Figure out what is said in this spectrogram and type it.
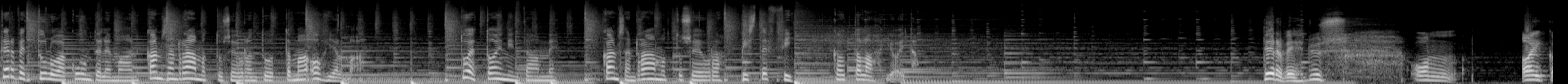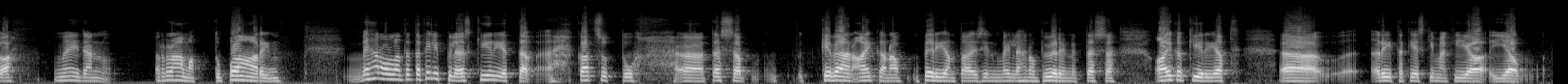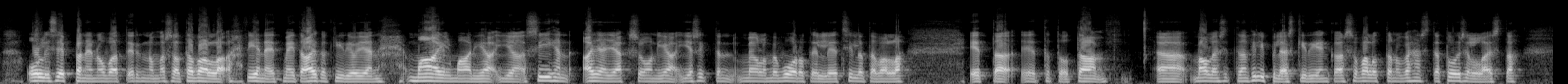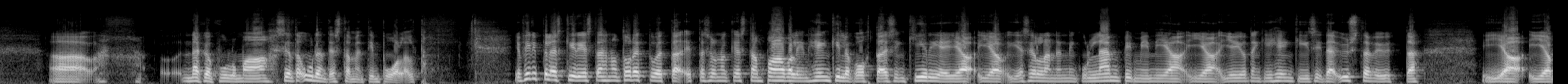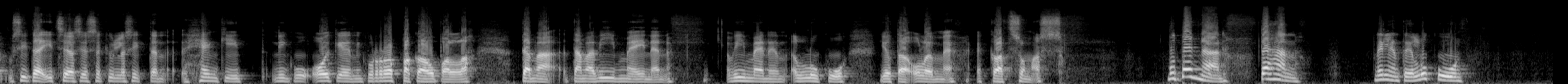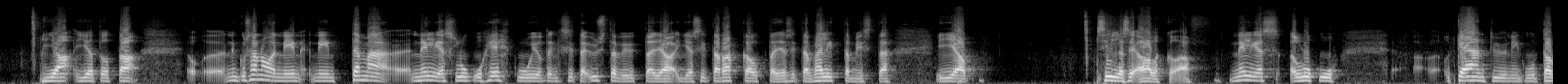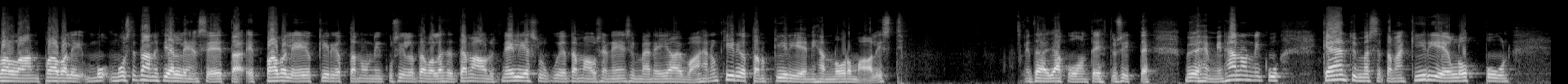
Tervetuloa kuuntelemaan Kansan Raamattuseuran tuottamaa ohjelmaa. Tue toimintaamme kansanraamattuseura.fi kautta lahjoita. Tervehdys on aika meidän raamattupaarin. Mehän ollaan tätä filippiläiskirjettä katsottu ää, tässä kevään aikana perjantaisin. Meillähän on pyörinyt tässä aikakirjat. Riitta Keskimäki ja, ja Olli Seppänen ovat erinomaisella tavalla vieneet meitä aikakirjojen maailmaan ja, ja siihen ajanjaksoon. Ja, ja sitten me olemme vuorotelleet sillä tavalla, että, että tota, ää, mä olen sitten tämän filippiläiskirjeen kanssa valottanut vähän sitä toisenlaista ää, näkökulmaa sieltä Uuden testamentin puolelta. Ja Filippiläiskirjeestähän on todettu, että, että se on oikeastaan Paavalin henkilökohtaisin kirje ja, ja, ja sellainen niin kuin lämpimin ja, ja, ja jotenkin henkii sitä ystävyyttä. Ja, ja sitä itse asiassa kyllä sitten henkii niin kuin oikein niin kuin roppakaupalla tämä, tämä viimeinen, viimeinen luku, jota olemme katsomassa. Mutta mennään tähän neljänteen lukuun. Ja, ja tota, niin kuin sanoin, niin, niin tämä neljäs luku hehkuu jotenkin sitä ystävyyttä ja, ja sitä rakkautta ja sitä välittämistä ja sillä se alkaa. Neljäs luku kääntyy niin kuin tavallaan, Paavali, muistetaan nyt jälleen se, että, että Paavali ei ole kirjoittanut niin kuin sillä tavalla, että tämä on nyt neljäs luku ja tämä on sen ensimmäinen jae, vaan hän on kirjoittanut kirjeen ihan normaalisti. Ja tämä jako on tehty sitten myöhemmin. Hän on niin kuin kääntymässä tämän kirjeen loppuun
